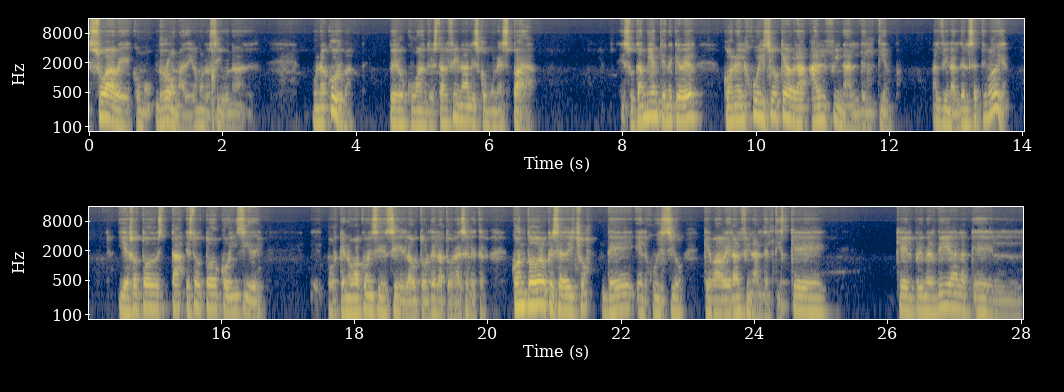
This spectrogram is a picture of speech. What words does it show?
suave como Roma, digámoslo así, una, una curva, pero cuando está al final es como una espada. Eso también tiene que ver con el juicio que habrá al final del tiempo, al final del séptimo día. Y eso todo está, esto todo coincide, porque no va a coincidir si el autor de la Torah es el Eterno, con todo lo que se ha dicho del el juicio que va a haber al final del tiempo. Que, que el primer día, la, el,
